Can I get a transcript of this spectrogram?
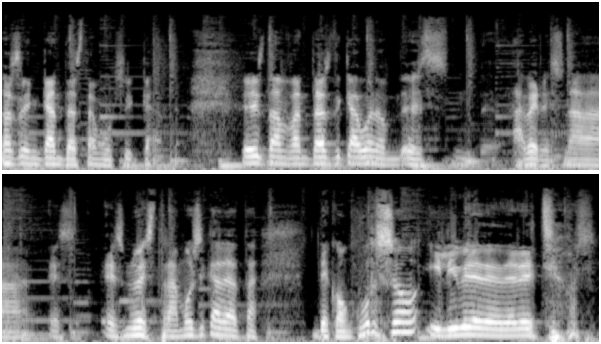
Nos encanta esta música. Es tan fantástica. Bueno, es. A ver, es una. Es, es nuestra música de, de concurso y libre de derechos.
